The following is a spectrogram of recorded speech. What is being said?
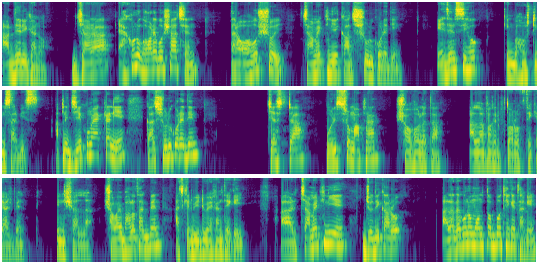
আর দেরি কেন? যারা এখনও ঘরে বসে আছেন, তারা অবশ্যই চামেট নিয়ে কাজ শুরু করে দিন। এজেন্সি হোক কিংবা হোস্টিং সার্ভিস আপনি যে কোনো একটা নিয়ে কাজ শুরু করে দিন। চেষ্টা, পরিশ্রম আপনার, সফলতা আল্লাহ পাকের তরফ থেকে আসবেন ইনশাল্লাহ সবাই ভালো থাকবেন। আজকের ভিডিও এখান থেকেই। আর চামেট নিয়ে যদি কারও আলাদা কোনো মন্তব্য থেকে থাকে,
